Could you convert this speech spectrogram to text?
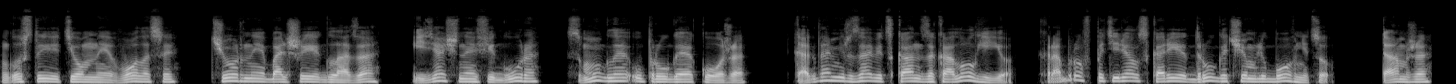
Густые темные волосы, черные большие глаза, изящная фигура, смуглая упругая кожа. Когда мерзавец Кан заколол ее, Храбров потерял скорее друга, чем любовницу. Там же,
